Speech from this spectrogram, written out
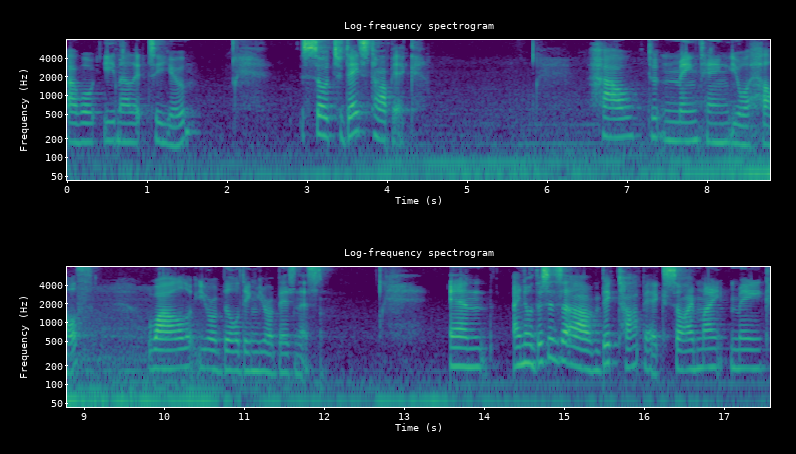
I will email it to you. So today's topic how to maintain your health while you're building your business. And I know this is a big topic, so I might make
